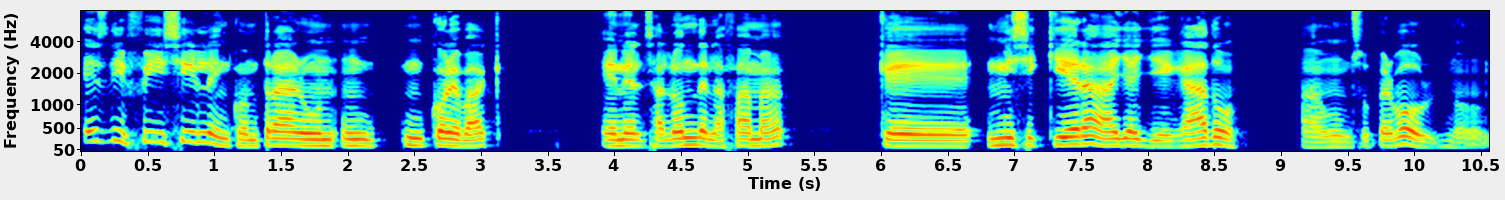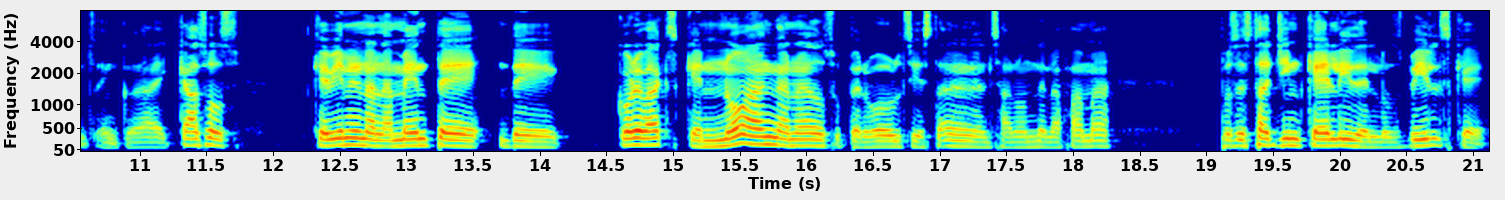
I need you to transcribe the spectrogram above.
es difícil encontrar un, un, coreback en el Salón de la Fama que ni siquiera haya llegado a un Super Bowl. ¿no? Hay casos que vienen a la mente de corebacks que no han ganado Super Bowls y están en el Salón de la Fama. Pues está Jim Kelly de los Bills, que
